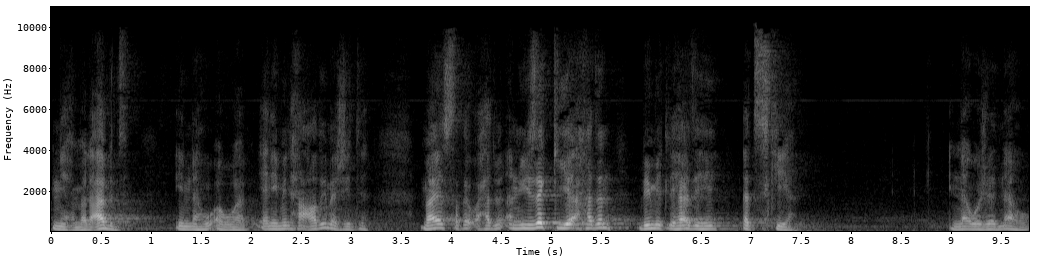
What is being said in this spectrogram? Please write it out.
نعم العبد إنه أواب. يعني منحة عظيمة جدا. ما يستطيع أحد أن يزكي أحدا بمثل هذه التزكية. إنا وجدناه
